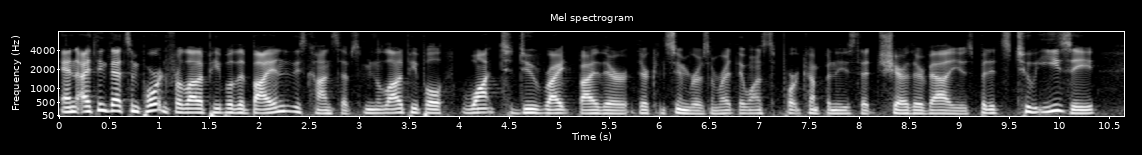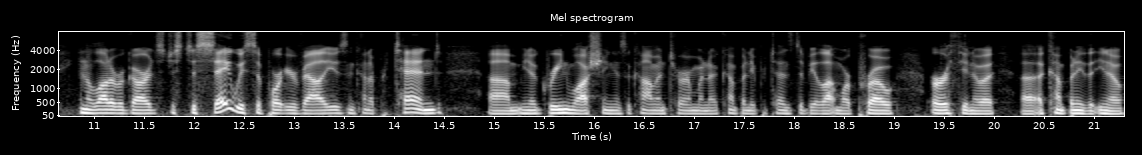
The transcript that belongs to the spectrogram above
And I think that's important for a lot of people that buy into these concepts. I mean, a lot of people want to do right by their, their consumerism, right? They want to support companies that share their values. But it's too easy in a lot of regards just to say we support your values and kind of pretend um, you know, greenwashing is a common term when a company pretends to be a lot more pro-earth. You know, a, a company that you know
